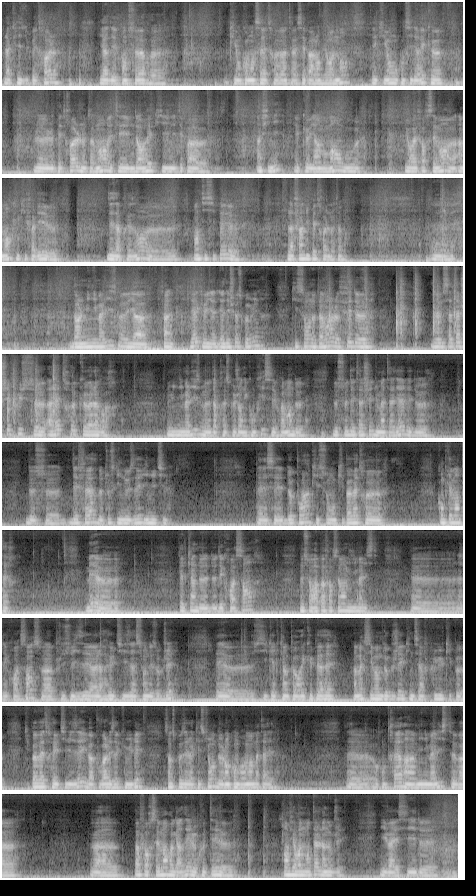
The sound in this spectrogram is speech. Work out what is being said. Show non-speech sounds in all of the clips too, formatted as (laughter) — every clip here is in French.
la crise du pétrole, il y a des penseurs euh, qui ont commencé à être intéressés par l'environnement et qui ont considéré que le, le pétrole notamment était une denrée qui n'était pas euh, infinie et qu'il y a un moment où euh, il y aurait forcément euh, un manque et qu'il fallait euh, dès à présent euh, anticiper euh, la fin du pétrole notamment. Dans le minimalisme, il y a, enfin, je dirais qu'il y, a- des choses communes qui sont notamment le fait de, s'attacher plus euh, à l'être qu'à l'avoir. Le minimalisme, d'après ce que j'en ai compris, c'est vraiment de, se détacher du matériel et de, se défaire de tout ce qui nous est inutile. C'est deux points qui, sont, qui peuvent être euh, complémentaires. Mais euh, quelqu'un de, décroissant ne sera pas forcément minimaliste. Euh, la décroissance va plus viser à la réutilisation des objets. Et euh, si quelqu'un peut récupérer un maximum d'objets qui ne servent plus, qui, peuvent être réutilisés, il va pouvoir les accumuler sans se poser la question de l'encombrement matériel. Euh, au contraire, un minimaliste va pas forcément regarder le côté euh, environnemental d'un objet. Il va essayer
